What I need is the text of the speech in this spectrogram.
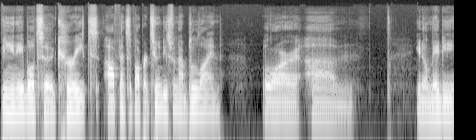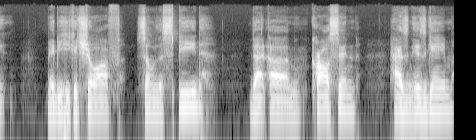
being able to create offensive opportunities from that blue line, or um, you know maybe maybe he could show off some of the speed that um, Karlsson has in his game.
